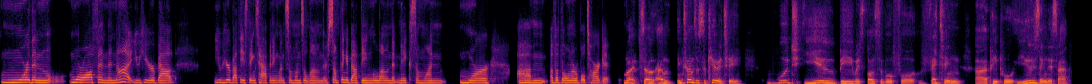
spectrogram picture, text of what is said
more than more often than not, you hear about you hear about these things happening when someone's alone. There's something about being alone that makes someone more um, of a vulnerable target. Right. So, um, in terms of security, would you be responsible for vetting uh, people using this app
